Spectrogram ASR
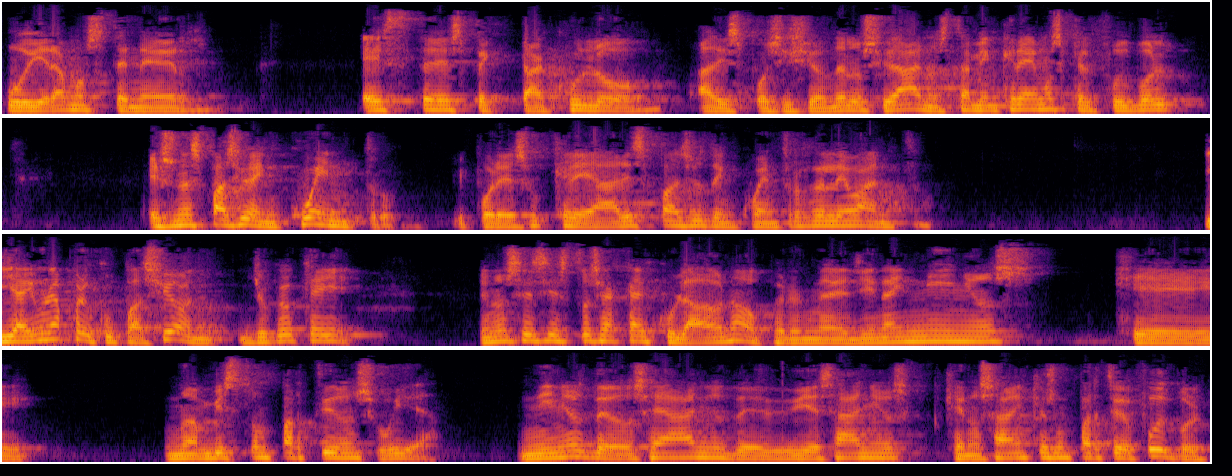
pudiéramos tener este espectáculo a disposición de los ciudadanos. También creemos que el fútbol es un espacio de encuentro y por eso crear espacios de encuentro es relevante. Y hay una preocupación. Yo creo que hay, yo no sé si esto se ha calculado o no, pero en Medellín hay niños que no han visto un partido en su vida. Niños de 12 años, de 10 años, que no saben qué es un partido de fútbol,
